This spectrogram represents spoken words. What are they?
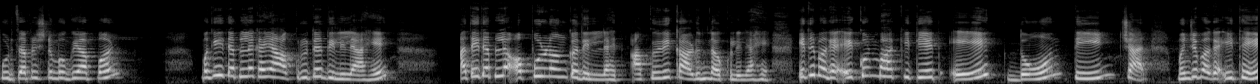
पुढचा प्रश्न बघूया आपण. मग इथे आपल्याला काही आकृत्या दिलेल्या आहेत. आता इथे आपल्याला अपूर्णांक दिलेले आहेत. आकृती काढून दाखवलेली आहे. इथे बघा एकूण भाग किती आहेत? एक दोन तीन चार. म्हणजे बघा इथे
